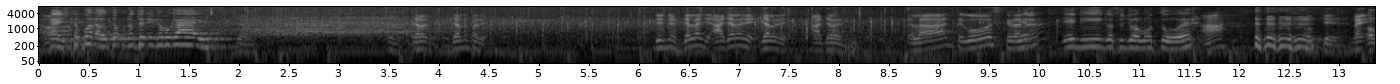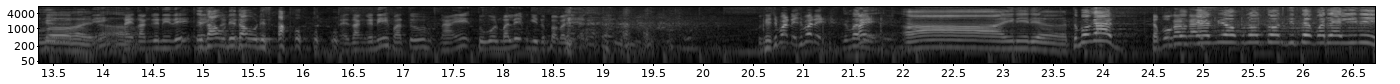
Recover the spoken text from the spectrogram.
Ah, Guys, tepuk lah untuk penonton ni kamu guys. Jalan. Jalan, jalan balik. Jom, jom, jalan je. Ah, jalan dek, jalan dek. Ah, jalan. Jalan, terus ke sana. dia ni kau suruh jual motor eh. Ah. Okey, naik Allah, ke ni, ya. naik tangga ni dek. Dia Naik tahu, dia tahu, dia tahu. Naik tangga ni, lepas tu naik, turun balik, pergi tempat balik. Okey, cepat dek, cepat dek. Cepat ni. Ah, ini dia. Tepukan. Tepukan, Untuk guys. cameo penonton kita pada hari ini.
